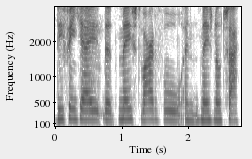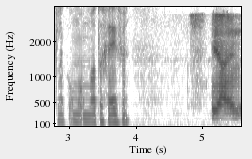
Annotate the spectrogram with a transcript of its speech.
Die vind jij het meest waardevol en het meest noodzakelijk om, om wat te geven? Ja, en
